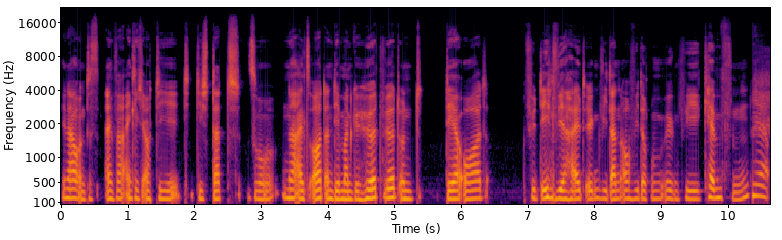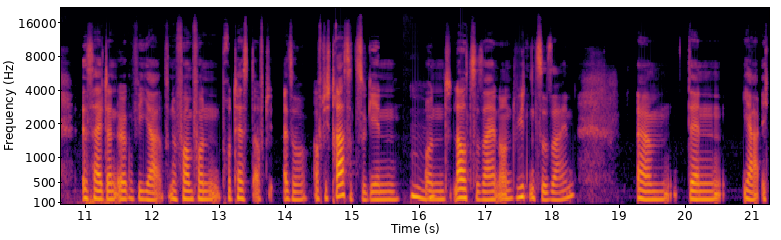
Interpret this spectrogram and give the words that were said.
Genau, und das einfach eigentlich auch die, die Stadt so ne, als Ort, an dem man gehört wird und der Ort, für den wir halt irgendwie dann auch wiederum irgendwie kämpfen. Ja ist halt dann irgendwie ja eine Form von Protest auf die, also auf die Straße zu gehen mhm. und laut zu sein und wütend zu sein. Ähm, denn ja, ich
